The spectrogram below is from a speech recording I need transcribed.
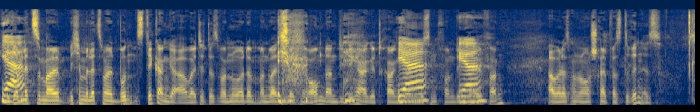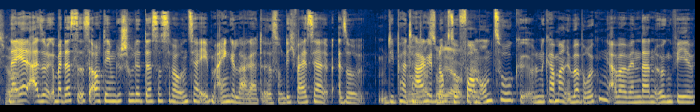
Ja. Ich habe letztes Mal, ich habe mir letztes Mal mit bunten Stickern gearbeitet. Das war nur, damit man weiß, in welchem Raum dann die Dinger getragen Ja, werden müssen von den ja. Helfern. Aber dass man auch schreibt, was drin ist. Tja. Naja, also, aber das ist auch dem geschuldet, dass es bei uns ja eben eingelagert ist. Und ich weiß ja, also die paar Tage ach so, noch ja, so vorm okay. Umzug äh, kann man überbrücken, aber wenn dann irgendwie,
